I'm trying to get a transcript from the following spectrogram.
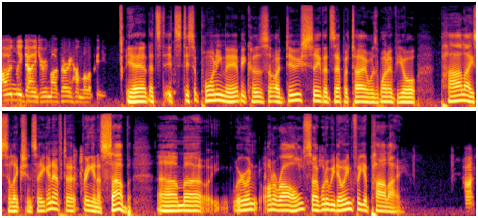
only danger, in my very humble opinion. Yeah, that's it's disappointing there because I do see that Zapateo was one of your parlay selections. So you're going to have to bring in a sub. Um, uh, we're on, on a roll. So what are we doing for your parlay? All right,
